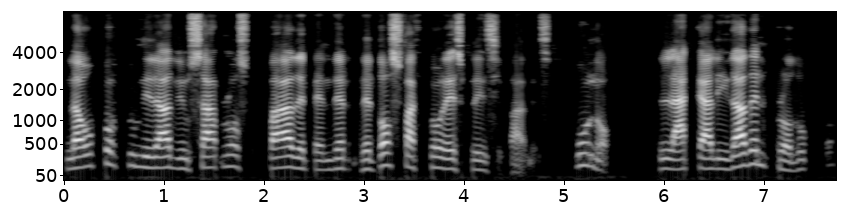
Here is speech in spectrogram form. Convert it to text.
la oportunidad de usarlos va a depender de dos factores principales. Uno, la calidad del producto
